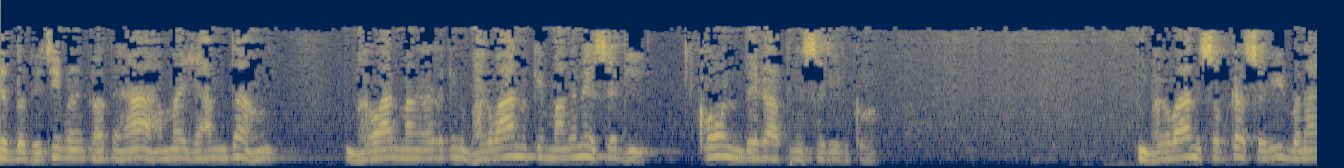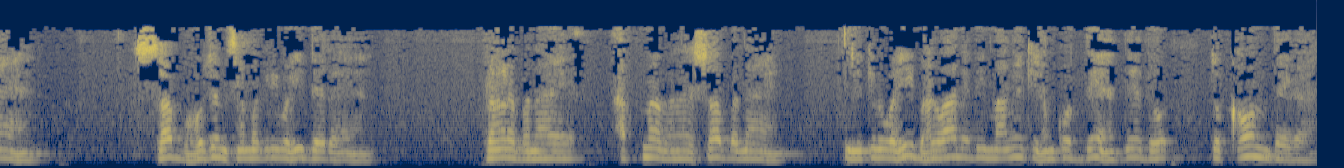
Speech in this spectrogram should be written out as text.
दधीची बने कहते हैं हाँ मैं जानता हूँ, भगवान मांग रहे लेकिन भगवान के मांगने से भी कौन देगा अपने शरीर को? भगवान सबका शरीर बनाए हैं। सब भोजन सामग्री वही दे रहे हैं। प्राण बनाए, आत्मा बनाए, सब बनाए। हैं लेकिन वही भगवान यदि मांगे कि हमको दे दे दो तो कौन देगा?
